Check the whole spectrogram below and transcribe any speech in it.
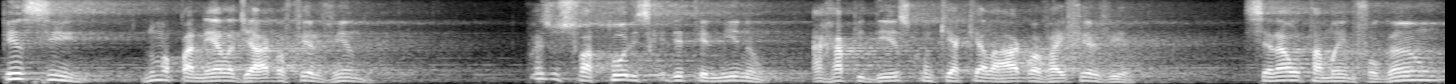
Pense numa panela de água fervendo. Quais os fatores que determinam a rapidez com que aquela água vai ferver? Será o tamanho do fogão,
